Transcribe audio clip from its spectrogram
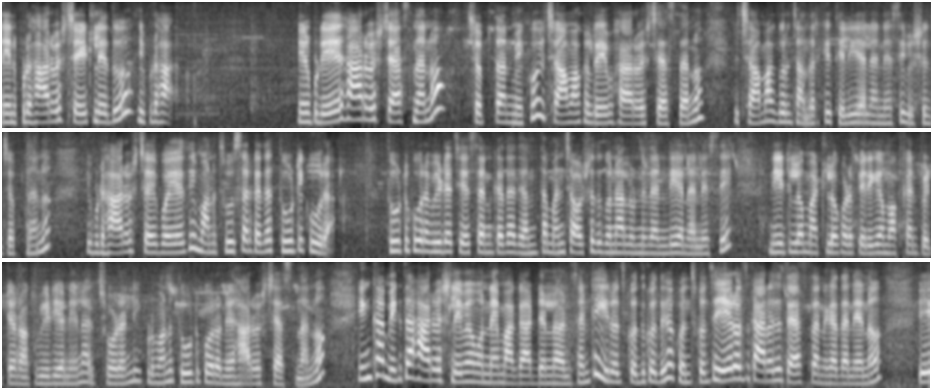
నేను ఇప్పుడు హార్వెస్ట్ చేయట్లేదు. ఇప్పుడు నేను ఇప్పుడు ఏ హార్వెస్ట్ చేస్తున్నానో చెప్తాను మీకు. ఈ చామాకులు రేపు హార్వెస్ట్ చేస్తాను. ఈ చామాకు గురించి అందరికీ తెలియాలనేసి విషయం చెప్తున్నాను. ఇప్పుడు హార్వెస్ట్ చేయబోయేది మనం చూసారు కదా తూటి కూర. తూటుకూర వీడియో చేశాను కదా అది ఎంత మంచి ఔషధ గుణాలు ఉన్నదండి అని అనేసి నీటిలో మట్టిలో కూడా పెరిగే మొక్క అని పెట్టాను ఒక వీడియో నేను. అది చూడండి ఇప్పుడు మనం తూటుకూర నేను హార్వెస్ట్ చేస్తున్నాను. ఇంకా మిగతా హార్వెస్ట్లు ఏమేమి ఉన్నాయి మా గార్డెన్లో అనేసి అంటే ఈ రోజు కొద్ది కొద్దిగా కొంచెం కొంచెం ఏ రోజుకి ఆ రోజు చేస్తాను కదా నేను. ఏ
